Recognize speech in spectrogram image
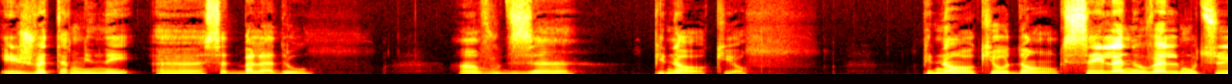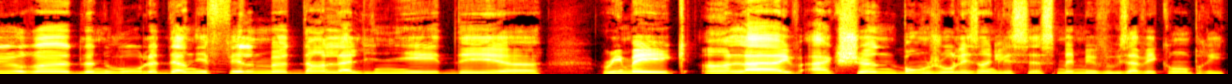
Et je vais terminer euh, cette balado en vous disant Pinocchio. Pinocchio, donc, c'est la nouvelle mouture, euh, le nouveau, le dernier film dans la lignée des euh, remakes en live action. Bonjour les anglicismes, mais vous avez compris.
